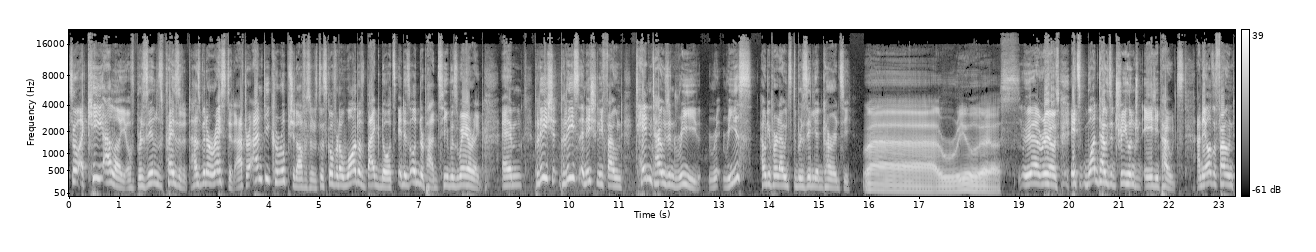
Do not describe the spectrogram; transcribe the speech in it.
so, a key ally of Brazil's president has been arrested after anti corruption officers discovered a wad of banknotes in his underpants he was wearing. Um, police, police initially found 10,000 real, re- reais? How do you pronounce the Brazilian currency? Uh, Rios. Yeah, reals. It's one thousand three hundred eighty pounds, and they also found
